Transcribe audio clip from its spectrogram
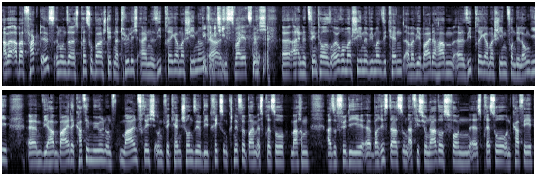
Aber, aber Fakt ist, in unserer Espresso-Bar steht natürlich eine Siebträgermaschine. Definitiv. Ja, es ist zwar jetzt nicht äh, eine 10.000 Euro Maschine, wie man sie kennt, aber wir beide haben äh, Siebträgermaschinen von DeLonghi. Ähm, wir haben beide Kaffeemühlen und malen frisch und wir kennen schon so die Tricks und Kniffe beim Espresso machen. Also für die äh, Baristas und Aficionados von Espresso und Kaffee,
